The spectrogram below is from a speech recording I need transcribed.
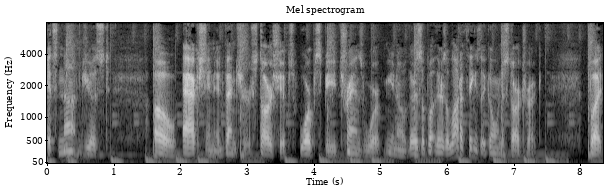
It's not just oh, action, adventure, starships, warp speed, transwarp. You know, there's a there's a lot of things that go into Star Trek, but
